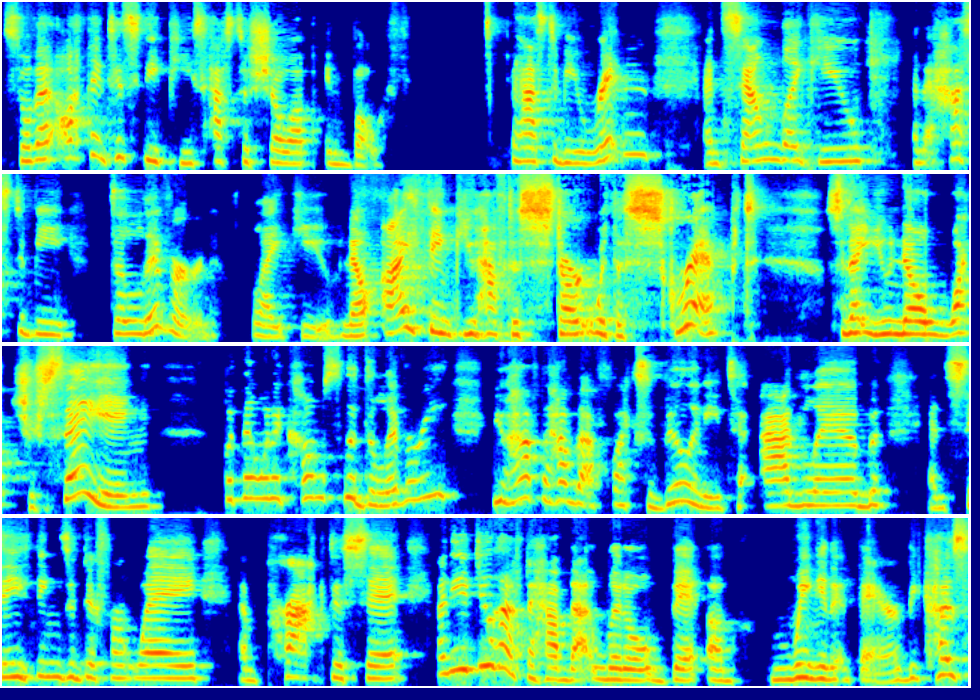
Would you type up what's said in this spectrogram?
So that authenticity piece has to show up in both. It has to be written and sound like you and it has to be delivered like you. Now i think you have to start with a script so that you know what you're saying but then when it comes to the delivery, you have to have that flexibility to ad lib and say things a different way and practice it. And you do have to have that little bit of winging it there because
